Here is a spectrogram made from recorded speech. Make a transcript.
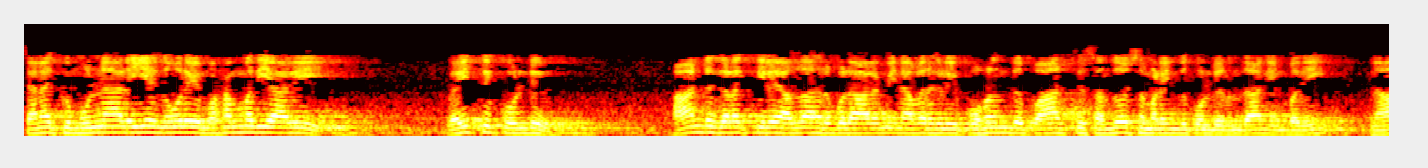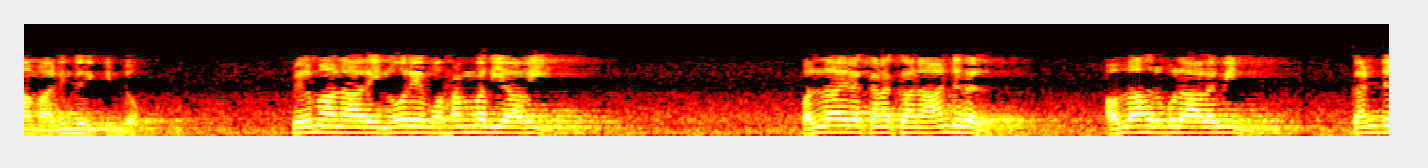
தனக்கு முன்னாலேயே நூரே முகம்மதியாவை வைத்து கொண்டு ஆண்டு கணக்கிலே அல்லாஹ் ரபுல் ஆலமின் அவர்களை புகழ்ந்து பார்த்து சந்தோஷமடைந்து கொண்டிருந்தான் என்பதை நாம் அறிந்திருக்கின்றோம். பெருமானாரை நூரே முகம்மதியாவை பல்லாயிரக்கணக்கான ஆண்டுகள் அல்லாஹ் ரபுல் ஆலமின் கண்டு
